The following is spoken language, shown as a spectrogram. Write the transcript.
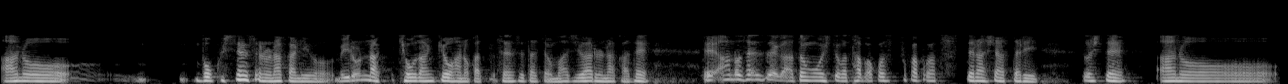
あ、あの、牧師先生の中にはいろんな教団教派の方、先生たちを交わる中で、え、あの先生がと思う人がタバコぷかぷか吸ってらっしゃったり、そして、あの、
